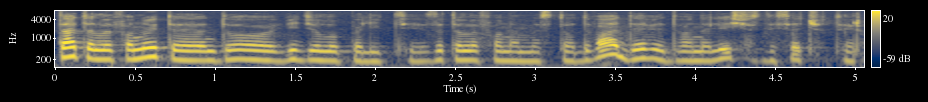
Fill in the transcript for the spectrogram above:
та телефонуйте до відділу поліції за телефонами 102 920 64.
